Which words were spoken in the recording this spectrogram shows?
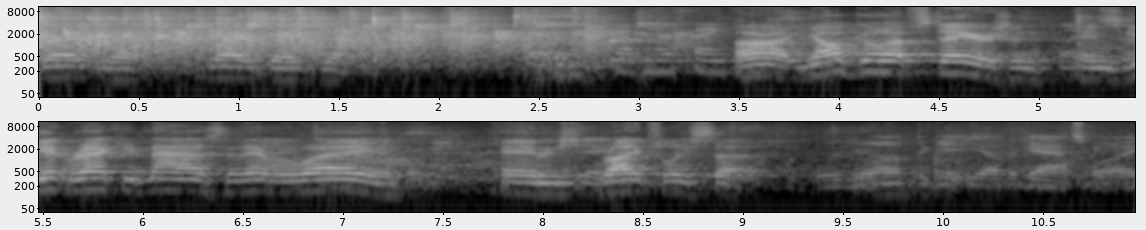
Great work, great, great job. Governor, thank you. All right, y'all go upstairs and, and get recognized in every way, and, and rightfully so. We'd love to get you up a gasway.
